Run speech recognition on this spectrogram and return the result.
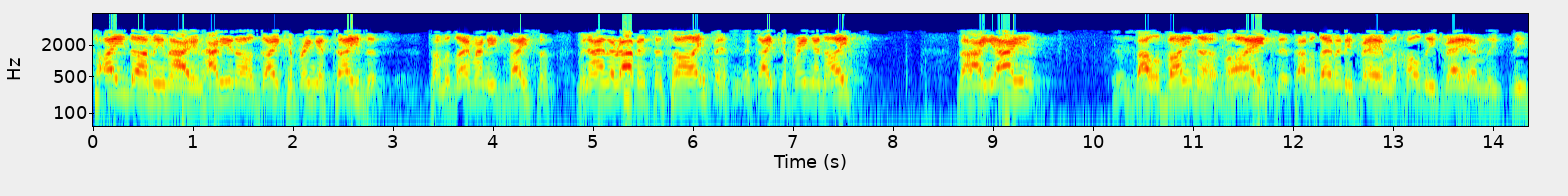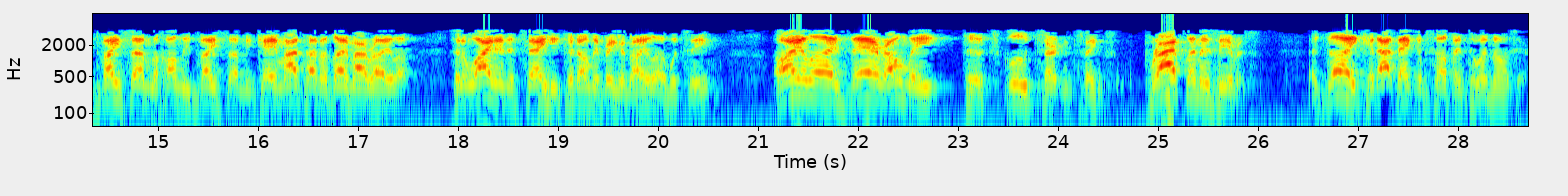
Taida minayin. How do you know a guy can bring a taida? Tamad Laimar needs Vaisam. Minayin the rabbi says, oh, A guy can bring a knife. The Hayayin. Balavaina, Va'aitzit, Hamadaim Nidreim, Lechol Nidreim, Nidvaisam, Lechol Nidvaisam, came out Hamadaim Arayla. So then why did it say he could only bring an Oila, it would seem? Oila is there only to exclude certain things. Pratlin is Iris. A guy cannot make himself into a Nazir.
